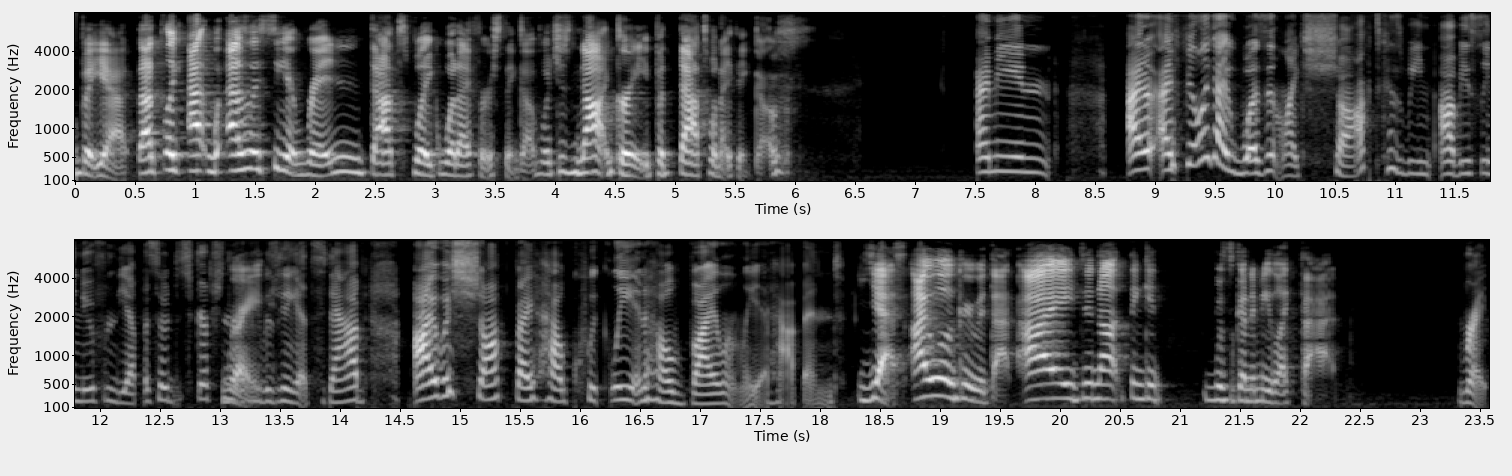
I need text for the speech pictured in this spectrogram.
but yeah, that's like as I see it written, that's like what I first think of, which is not great, but that's what I think of. I mean, I I feel like I wasn't like shocked because we obviously knew from the episode description that he was gonna get stabbed. I was shocked by how quickly and how violently it happened. Yes, I will agree with that. I did not think it was going to be like that. Right.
